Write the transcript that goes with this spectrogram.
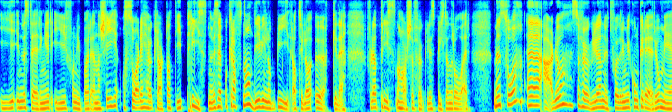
i investeringer i fornybar energi, og så er det helt klart at de prisene vi ser på kraft nå, de vil nok bidra til å øke det. Fordi at prisene har selvfølgelig spilt en rolle her. Men så eh, er det jo selvfølgelig en utfordring. Vi konkurrerer jo med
